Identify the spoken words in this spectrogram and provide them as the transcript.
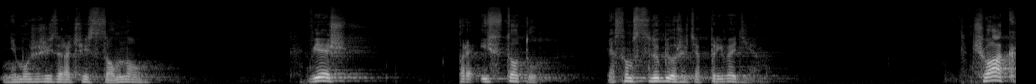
nemôžeš ísť radšej so mnou? Vieš, pre istotu, ja som slúbil, že ťa privediem. Čo ak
